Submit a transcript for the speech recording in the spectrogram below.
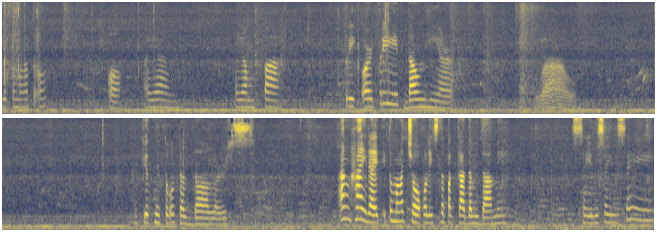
cute ng mga to, oh. Oh. Ayan. Ayan pa. Trick or treat down here. Wow. Ang cute nito, oh. $12. Ang highlight, itong mga chocolates na pagkadami-dami. Sale, sale, sale.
